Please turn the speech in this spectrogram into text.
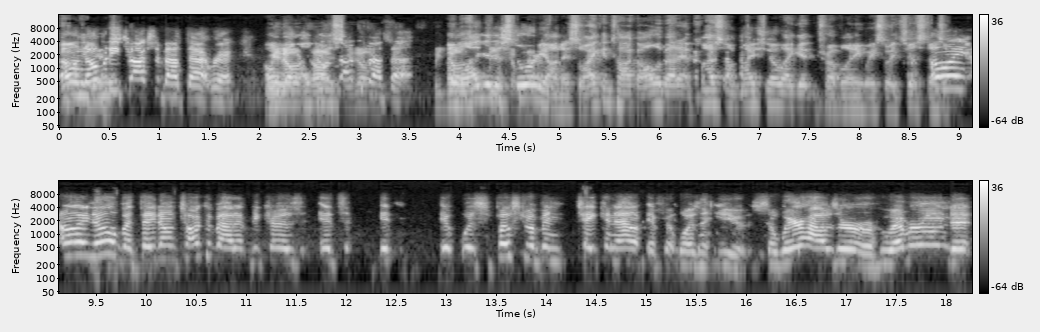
oh, nobody talks about that, Rick. Oh, we don't, talk, talk about that. We oh, don't. Oh, well, I did a story on it, so I can talk all about it. And plus, on my show, I get in trouble anyway, so it just oh, doesn't. Oh, I, oh, I know, but they don't talk about it because it's it it was supposed to have been taken out if it wasn't used. So Weyerhaeuser or whoever owned it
